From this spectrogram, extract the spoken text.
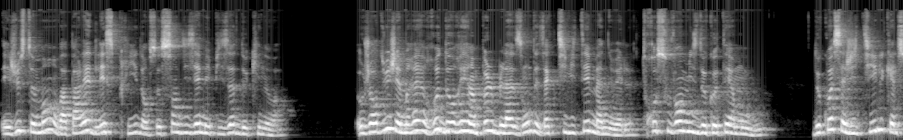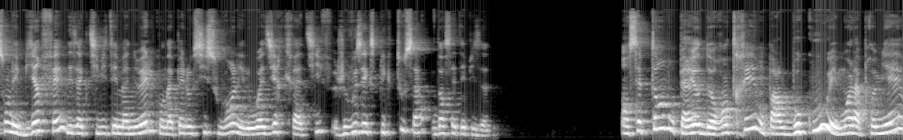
Et justement, on va parler de l'esprit dans ce 110e épisode de Quinoa. Aujourd'hui, j'aimerais redorer un peu le blason des activités manuelles, trop souvent mises de côté à mon goût. De quoi s'agit-il? Quels sont les bienfaits des activités manuelles qu'on appelle aussi souvent les loisirs créatifs? Je vous explique tout ça dans cet épisode. En septembre, période de rentrée, on parle beaucoup, et moi la première,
